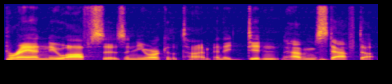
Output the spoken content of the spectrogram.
brand new offices in New York at the time, and they didn't have them staffed up.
